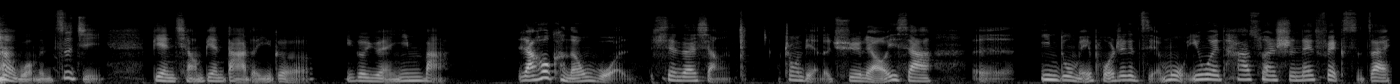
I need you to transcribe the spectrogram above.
我们自己变强变大的一个一个原因吧。然后可能我现在想重点的去聊一下，呃，印度媒婆这个节目，因为它算是 Netflix 在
